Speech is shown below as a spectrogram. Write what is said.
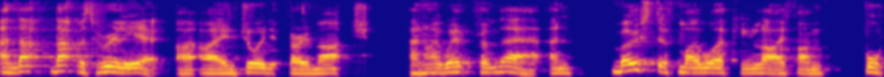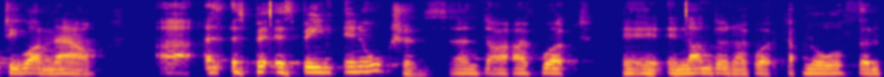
and that that was really it. I, I enjoyed it very much, and I went from there. And most of my working life, I'm 41 now, uh, has, been, has been in auctions, and I, have worked in, in London. I've worked up north, and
